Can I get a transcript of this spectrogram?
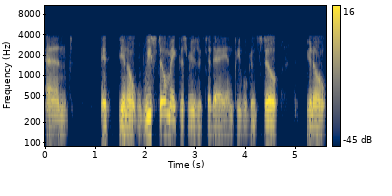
and it you know we still make this music today and people can still you know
